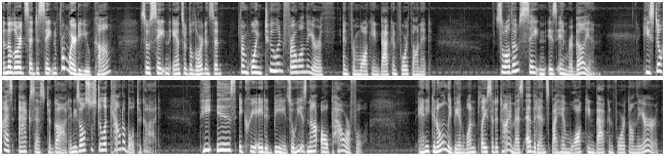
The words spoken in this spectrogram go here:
And the Lord said to Satan, From where do you come? So Satan answered the Lord and said, From going to and fro on the earth, and from walking back and forth on it. So although Satan is in rebellion, he still has access to God, and he's also still accountable to God. He is a created being, so he is not all powerful. And he can only be in one place at a time, as evidenced by him walking back and forth on the earth.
